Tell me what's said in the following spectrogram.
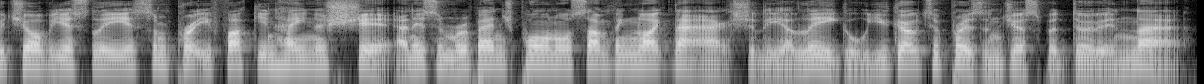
Which obviously is some pretty fucking heinous shit, and isn't revenge porn or something like that actually illegal? You go to prison just for doing that.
